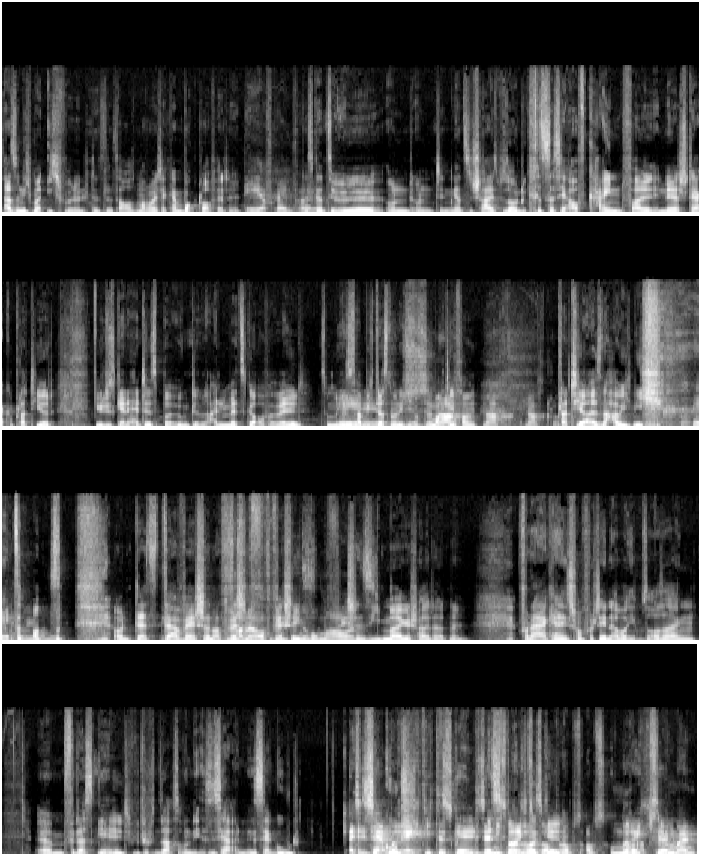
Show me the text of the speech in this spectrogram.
Also nicht mal ich würde einen Schnitzel zu Hause machen, weil ich da keinen Bock drauf hätte. Nee, auf keinen Fall. Das ganze Öl und, und den ganzen Scheiß besorgen. Du kriegst das ja auf keinen Fall in der Stärke plattiert, wie du es gerne hättest bei irgendeinem Metzger auf der Welt. Zumindest Nee, habe ich das noch nicht gemacht, nach- die fangen. nach- Plattiereisen habe ich nicht. Nee, hab ich nicht. Und das, da wäre schon, wär schon, auf wär schon, wär schon siebenmal gescheitert. Ne? Von daher kann ich es schon verstehen, aber ich muss auch sagen, ähm, für das Geld, wie du schon sagst, und es ist ja, ist ja gut. Es ist ja berechtigtes Geld. Es ist ja Es nicht ist mal so, als ob es unberechtigt wäre. Ich meine,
